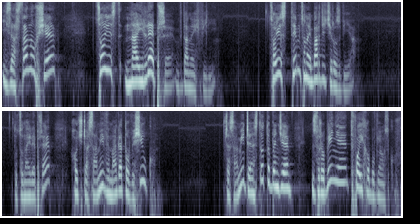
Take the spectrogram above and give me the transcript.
i zastanów się, co jest najlepsze w danej chwili. Co jest tym, co najbardziej cię rozwija. To, co najlepsze, choć czasami wymaga to wysiłku. Czasami, często to będzie zrobienie Twoich obowiązków.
